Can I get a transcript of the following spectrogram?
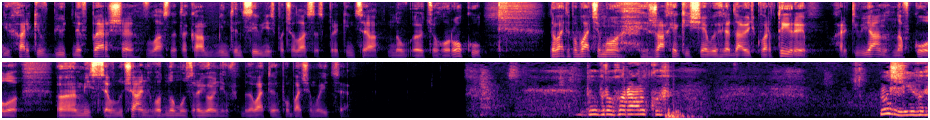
І Харків б'ють не вперше. Власне, така інтенсивність почалася з прикінця е, цього року. Давайте побачимо жах, які ще виглядають квартири харків'ян навколо е, місця влучань в одному з районів. Давайте побачимо і це. Доброго ранку. Ми живі.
